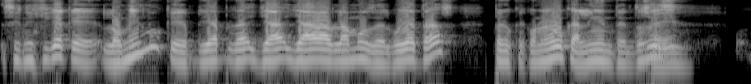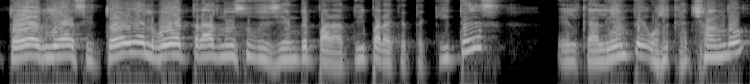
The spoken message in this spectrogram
significa que lo mismo que ya, ya, ya hablamos del voy atrás, pero que con algo caliente. Entonces, Sí. todavía, si todavía el voy atrás no es suficiente para ti, para que te quites, el caliente o el cachondo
